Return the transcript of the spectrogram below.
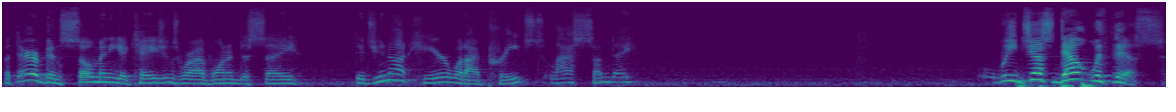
But there have been so many occasions where I've wanted to say, Did you not hear what I preached last Sunday? We just dealt with this.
